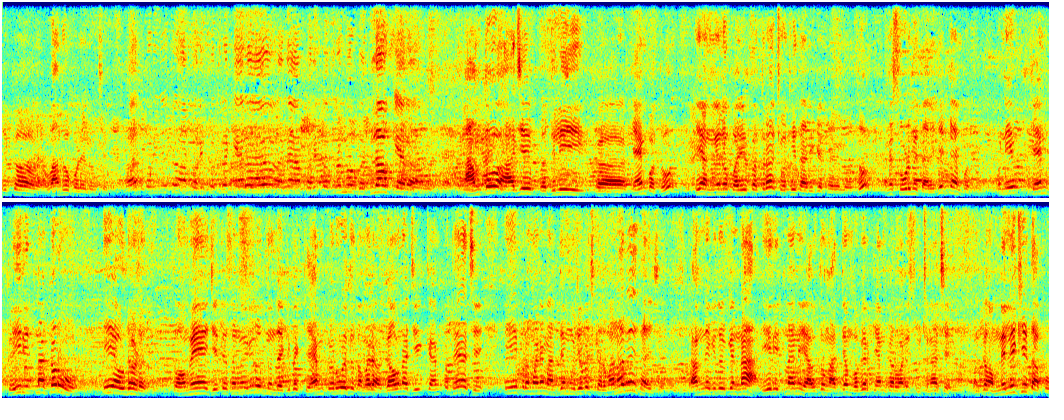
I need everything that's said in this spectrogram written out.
એક વાંધો પડેલો છે. તો આમ તો આજે બદલી કેમ્પ હતો. એ અંગેનો પરિપત્ર ચોથી તારીખે થયેલો હતો અને સોળમી તારીખે કેમ્પ હતો. પણ એ કેમ્પ કઈ રીતના કરવો એ અવઢળ હતી. તો અમે જે તે સમયે વિરોધ નોંધાય કે ભાઈ કેમ્પ કરવો હોય તો તમારે અગાઉના જે કેમ્પ થયા છે એ પ્રમાણે માધ્યમ મુજબ જ કરવાના રહે થાય છે. અમને કીધું કે ના એ રીતના નહીં. હાલ તો માધ્યમ વગર કેમ્પ કરવાની સૂચના છે. પણ અમને લેખિત આપો.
